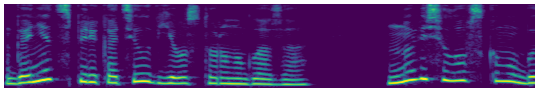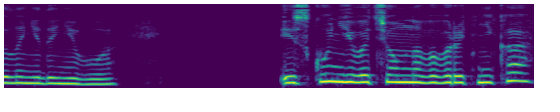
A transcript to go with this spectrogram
Гонец перекатил в его сторону глаза, но Веселовскому было не до него. Из куньего темного воротника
